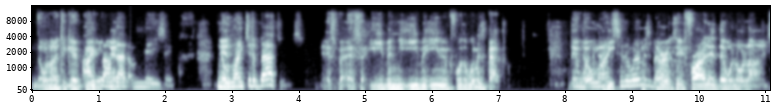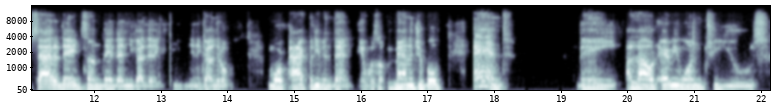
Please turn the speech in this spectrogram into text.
No line to get beer. I found that amazing. No line to the bathrooms. It's, it's even even even for the women's bathroom. There no were lines to the women's bathroom. Thursday, Friday, there were no lines. Saturday and Sunday, then you got the you got a little more packed, but even then, it was manageable, and they allowed everyone to use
